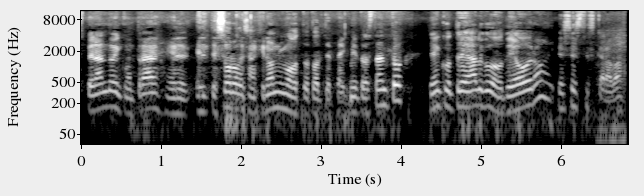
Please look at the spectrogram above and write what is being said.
esperando encontrar el, el tesoro de San Jerónimo Totoltepec. Mientras tanto, ya encontré algo de oro. Es este escarabajo.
